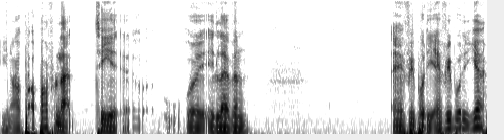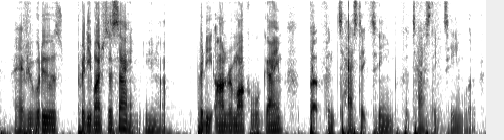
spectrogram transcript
You know, apart from that T11, uh, everybody, everybody, yeah, everybody was pretty much the same. You know, pretty unremarkable game, but fantastic team, fantastic teamwork.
